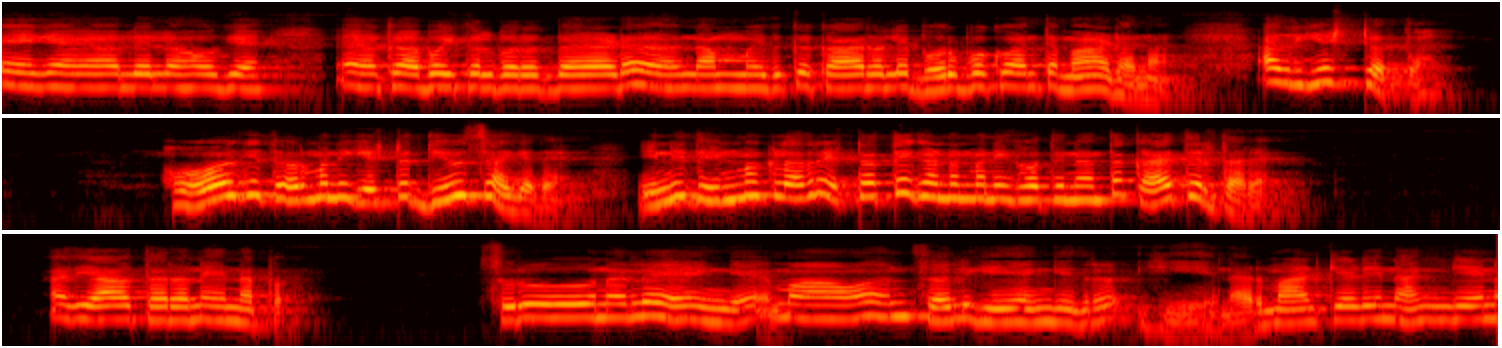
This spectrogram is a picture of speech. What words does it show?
ಈಗ ಅಲ್ಲೆಲ್ಲ ಹೋಗಿ ಕ ಬೈಕಲ್ಲಿ ಬರೋದು ಬೇಡ, ನಮ್ಮ ಇದಕ್ಕೆ ಕಾರಲ್ಲೇ ಬರಬೇಕು ಅಂತ ಮಾಡೋಣ. ಆದರೆ ಎಷ್ಟೊತ್ತ? ಹೋಗಿ ತವ್ರ ಮನೆಗೆ ಎಷ್ಟು ದಿವಸ ಆಗಿದೆ? ಇನ್ನಿದ್ದು ಹೆಣ್ಮಕ್ಳಾದ್ರೆ ಎಷ್ಟೊತ್ತೇ ಗಂಡನ ಮನೆಗೆ ಹೋಗ್ತೀನಿ ಅಂತ ಕಾಯ್ತಿರ್ತಾರೆ. ಅದು ಯಾವ ಥರನೇ ಏನಪ್ಪ? ಶುರುನಲ್ಲೇ ಹಿಂಗೆ, ಮಾವನ ಸಲಿಗೆ ಹೆಂಗಿದ್ರು, ಏನಾರು ಮಾಡ್ಕೇಳಿ ನಂಗೇನ?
